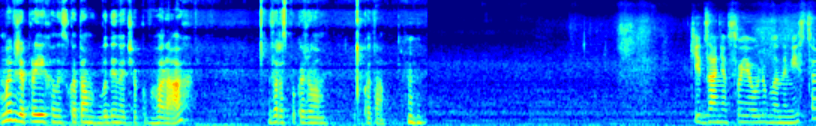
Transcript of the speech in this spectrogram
Ми вже приїхали з котом в будиночок в горах. Зараз покажу вам кота. Кіт зайняв своє улюблене місце.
